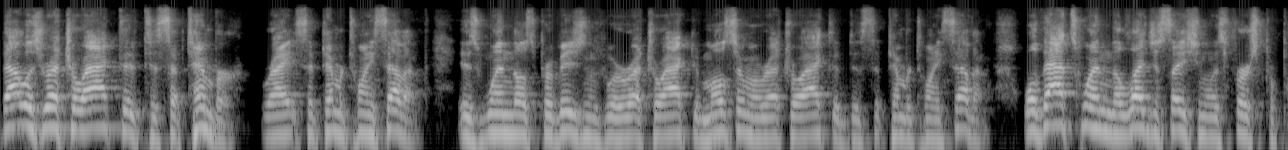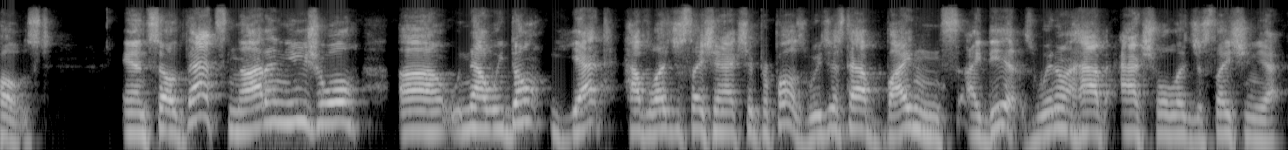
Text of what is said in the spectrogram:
that was retroactive to September, right? September 27th is when those provisions were retroactive. Most of them were retroactive to September 27th. Well, that's when the legislation was first proposed. And so that's not unusual. Uh, now, we don't yet have legislation actually proposed. We just have Biden's ideas. We don't have actual legislation yet.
